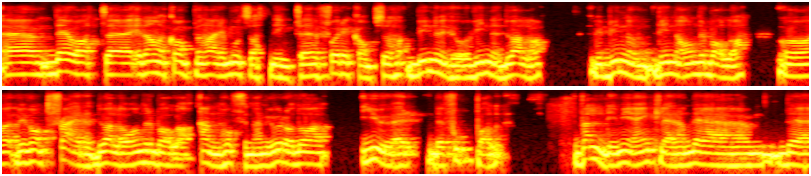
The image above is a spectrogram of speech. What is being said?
Um, det er jo at uh, i denne kampen her, i motsetning til forrige kamp, så begynner vi å vinne dueller. Vi begynner å vinne andreballer. Og vi vant flere dueller og andreballer enn Hoffenheim gjorde, og da gjør det fotball veldig mye enklere enn det, det,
